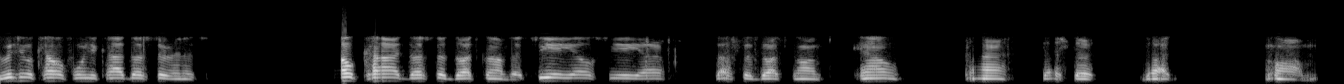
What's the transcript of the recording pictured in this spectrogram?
original California car duster, and it's calcarduster.com. That's C A L C A R duster.com. Calcarduster.com.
